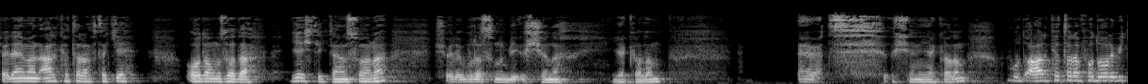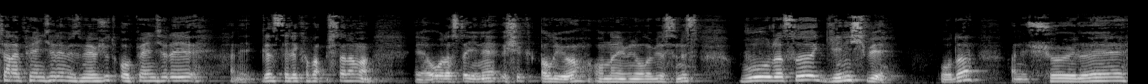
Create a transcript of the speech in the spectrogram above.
şöyle hemen arka taraftaki odamıza da geçtikten sonra şöyle burasının bir ışığını yakalım. Evet, ışığını yakalım. Burada arka tarafa doğru bir tane penceremiz mevcut. O pencereyi hani gazeteyle kapatmışlar ama e, orası da yine ışık alıyor. Ondan emin olabilirsiniz. Burası geniş bir oda. Hani şöyle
